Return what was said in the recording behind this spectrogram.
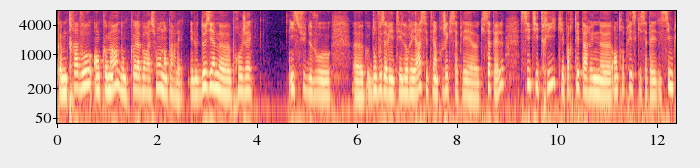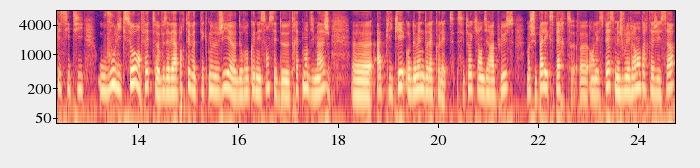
comme travaux en commun, donc collaboration, on en parlait. Et le deuxième projet issu de vos euh, dont vous avez été lauréat, c'était un projet qui s'appelait euh, qui s'appelle City Tree qui est porté par une euh, entreprise qui s'appelle Simplicity où vous l'IXO en fait vous avez apporté votre technologie de reconnaissance et de traitement d'image appliquée au domaine de la collecte. C'est toi qui en diras plus. Moi je suis pas l'experte en l'espèce mais je voulais vraiment partager ça.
